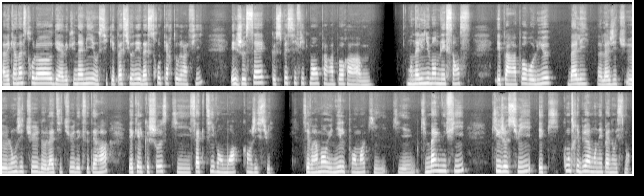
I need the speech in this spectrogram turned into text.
avec un astrologue et avec une amie aussi qui est passionnée d'astrocartographie et je sais que spécifiquement par rapport à euh, mon alignement de naissance et par rapport au lieu Bali, euh, euh, longitude, latitude, etc., il y a quelque chose qui s'active en moi quand j'y suis. C'est vraiment une île pour moi qui, qui, est, qui magnifie qui je suis et qui contribue à mon épanouissement.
